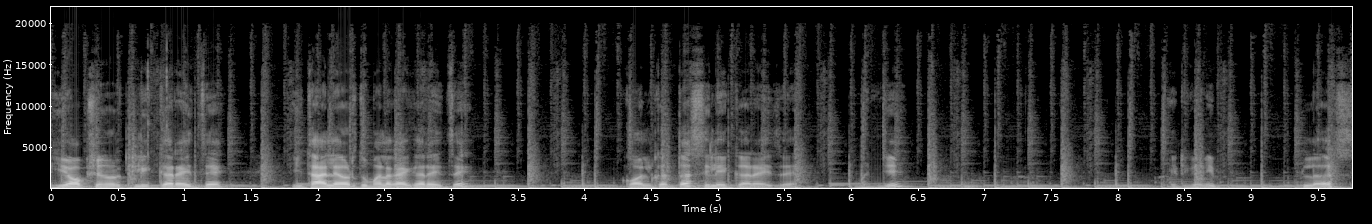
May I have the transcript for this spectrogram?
ही ऑप्शनवर क्लिक करायचं आहे इथं आल्यावर तुम्हाला काय करायचं आहे कोलकाता सिलेक्ट करायचं आहे म्हणजे या ठिकाणी प्लस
